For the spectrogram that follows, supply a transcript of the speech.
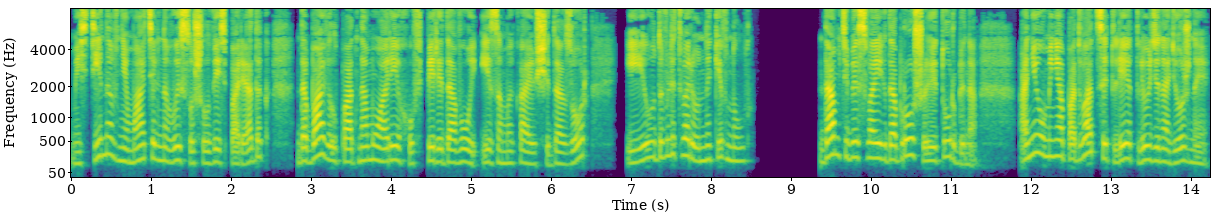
Местина внимательно выслушал весь порядок, добавил по одному ореху в передовой и замыкающий дозор и удовлетворенно кивнул. «Дам тебе своих Доброши и Турбина. Они у меня по двадцать лет, люди надежные.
